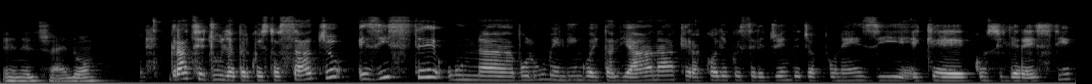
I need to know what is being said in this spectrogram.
eh, nel cielo. Grazie Giulia per questo assaggio. Esiste un uh, volume in lingua italiana che raccoglie queste leggende giapponesi e che consiglieresti?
